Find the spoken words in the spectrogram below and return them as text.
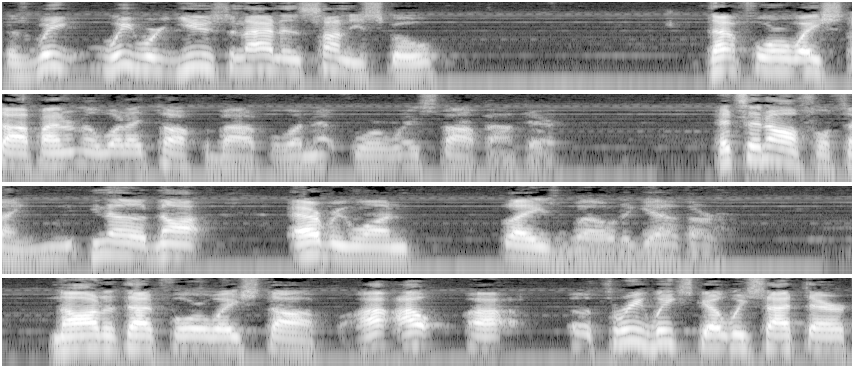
because we, we were using that in Sunday school. That four-way stop, I don't know what I talked about if it wasn't that four-way stop out there. It's an awful thing. You know, not everyone plays well together. Not at that four-way stop. I, I, uh, three weeks ago, we sat there,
